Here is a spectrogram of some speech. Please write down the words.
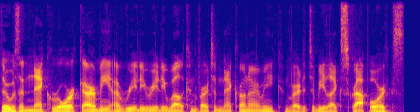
there was a Necrorc army, a really, really well converted Necron army, converted to be like scrap orcs.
